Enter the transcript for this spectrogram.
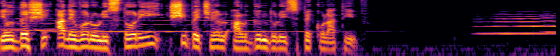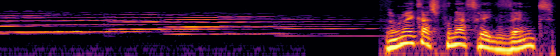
El dă și adevărul istoriei și pe cel al gândului speculativ. Domnul Ica spunea frecvent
